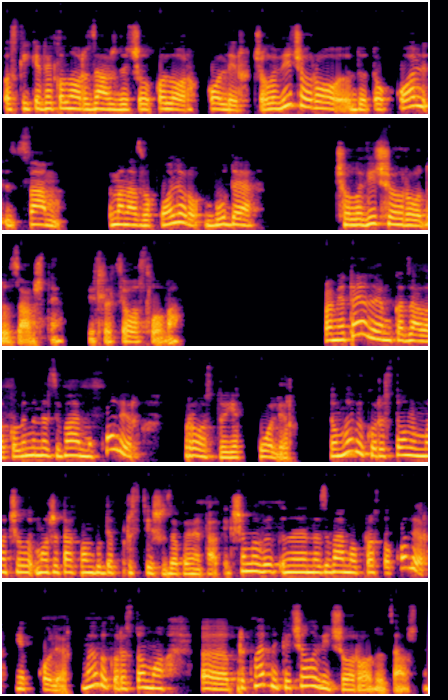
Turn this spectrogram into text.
Оскільки деколор завжди колір чоловічого роду, то коль, сам, сама назва кольору буде чоловічого роду завжди після цього слова. Пам'ятаєте, я вам казала, коли ми називаємо колір просто як колір, то ми використовуємо, може так вам буде простіше запам'ятати. Якщо ми е, називаємо просто колір як колір, ми використовуємо е, прикметники чоловічого роду завжди.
